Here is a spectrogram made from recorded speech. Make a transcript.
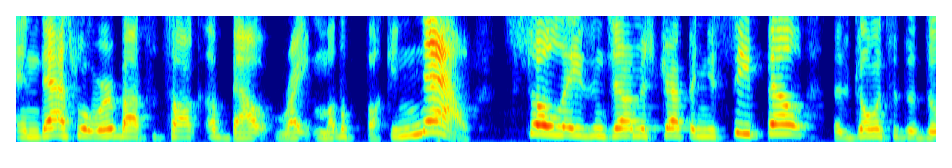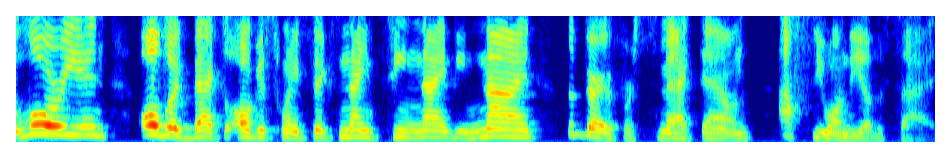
And that's what we're about to talk about right motherfucking now. So, ladies and gentlemen, strap in your seatbelt. Let's go into the DeLorean all the way back to August 26, 1999, the very first SmackDown. I'll see you on the other side.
